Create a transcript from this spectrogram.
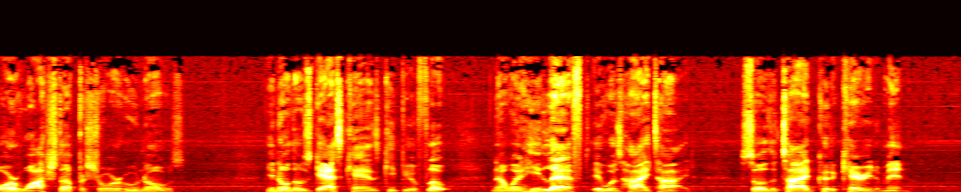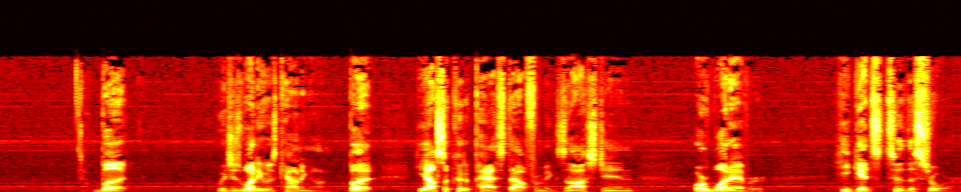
or washed up ashore, who knows. You know, those gas cans keep you afloat. Now, when he left, it was high tide. So the tide could have carried him in. But, which is what he was counting on. But he also could have passed out from exhaustion or whatever. He gets to the shore.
